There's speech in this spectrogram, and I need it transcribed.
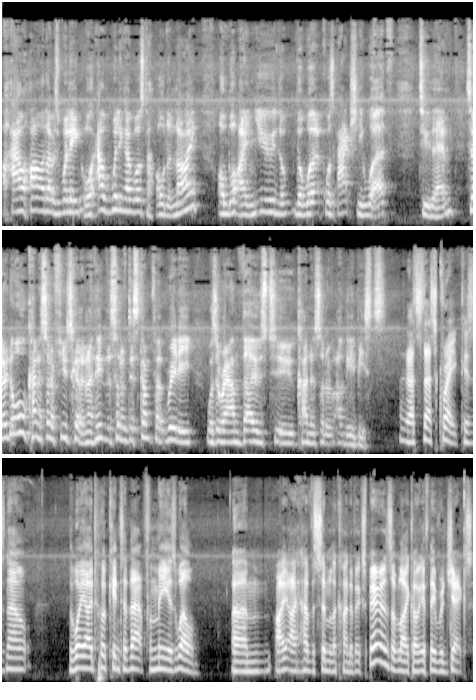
how hard I was willing or how willing I was to hold a line on what I knew the, the work was actually worth to them. So it all kind of sort of fused together. And I think the sort of discomfort really was around those two kind of sort of ugly beasts. That's that's great because now the way I'd hook into that for me as well. Um, I, I have a similar kind of experience of like, oh, if they reject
